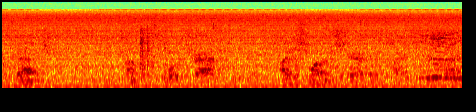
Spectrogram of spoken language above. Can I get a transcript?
prevented um, before tragedy. I just wanted to share those things. Thank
